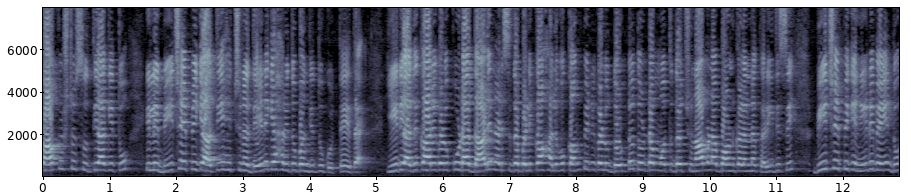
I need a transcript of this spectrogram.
ಸಾಕಷ್ಟು ಸುದ್ದಿಯಾಗಿತ್ತು ಇಲ್ಲಿ ಬಿಜೆಪಿಗೆ ಅತಿ ಹೆಚ್ಚಿನ ದೇಣಿಗೆ ಹರಿದು ಬಂದಿದ್ದು ಗೊತ್ತೇ ಇದೆ. ಇಡಿ ಅಧಿಕಾರಿಗಳು ಕೂಡ ದಾಳಿ ನಡೆಸಿದ ಬಳಿಕ ಹಲವು ಕಂಪನಿಗಳು ದೊಡ್ಡ ದೊಡ್ಡ ಮೊತ್ತದ ಚುನಾವಣಾ ಬಾಂಡ್ಗಳನ್ನು ಖರೀದಿಸಿ ಬಿಜೆಪಿಗೆ ನೀಡಿವೆ ಎಂದು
